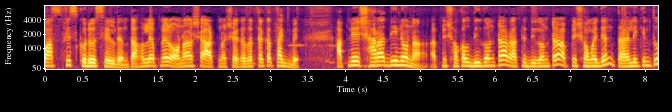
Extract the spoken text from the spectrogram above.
পাঁচ পিস করেও সেল দেন তাহলে আপনার অনায়াসে আট নশো এক হাজার টাকা থাকবে। আপনি সারা দিনও না আপনি সকাল দুই ঘণ্টা রাতে দুই ঘণ্টা আপনি সময় দেন তাহলে কিন্তু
